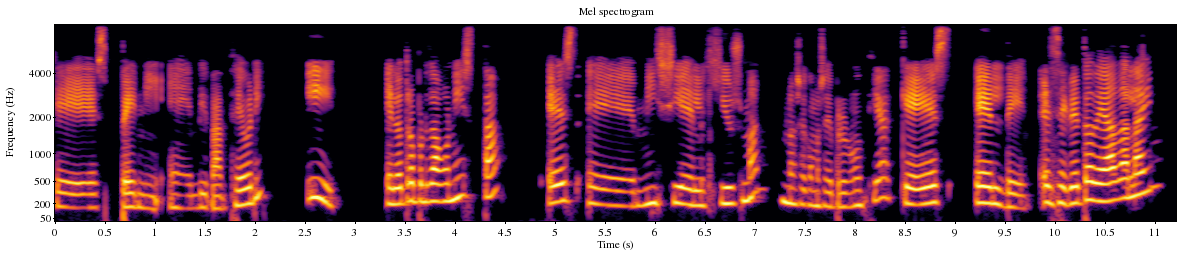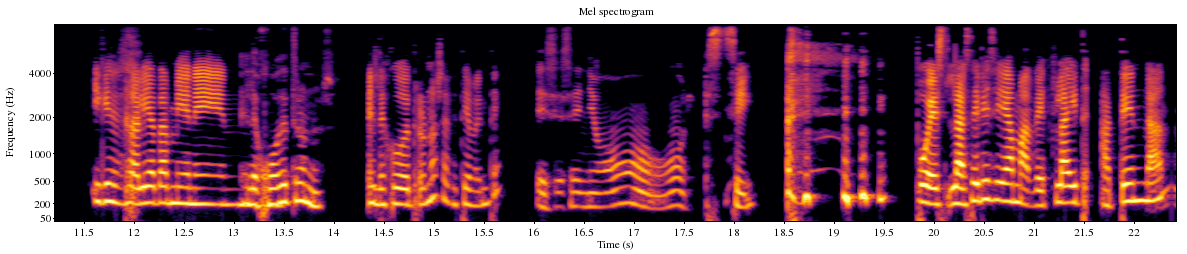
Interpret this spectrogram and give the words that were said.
que es Penny en Bang Theory. Y el otro protagonista es eh, Michelle Huseman, no sé cómo se pronuncia, que es el de El secreto de Adeline y que se salía también en... ¿El de Juego de Tronos? El de Juego de Tronos, efectivamente. Ese señor. Sí. pues la serie se llama The Flight Attendant.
